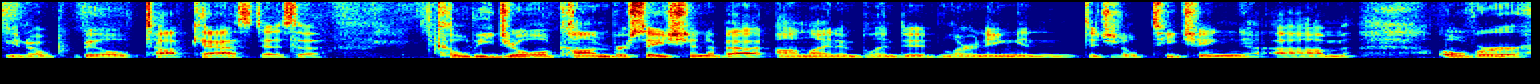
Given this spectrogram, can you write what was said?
you know, build Topcast as a collegial conversation about online and blended learning and digital teaching um, over.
